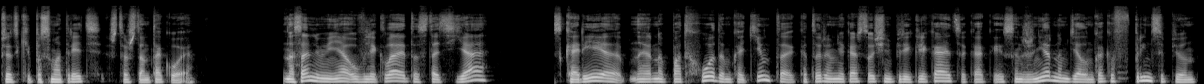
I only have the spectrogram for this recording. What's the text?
все-таки посмотреть, что же там такое. На самом деле меня увлекла эта статья скорее, наверное, подходом каким-то, который, мне кажется, очень перекликается как и с инженерным делом, как и в принципе он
